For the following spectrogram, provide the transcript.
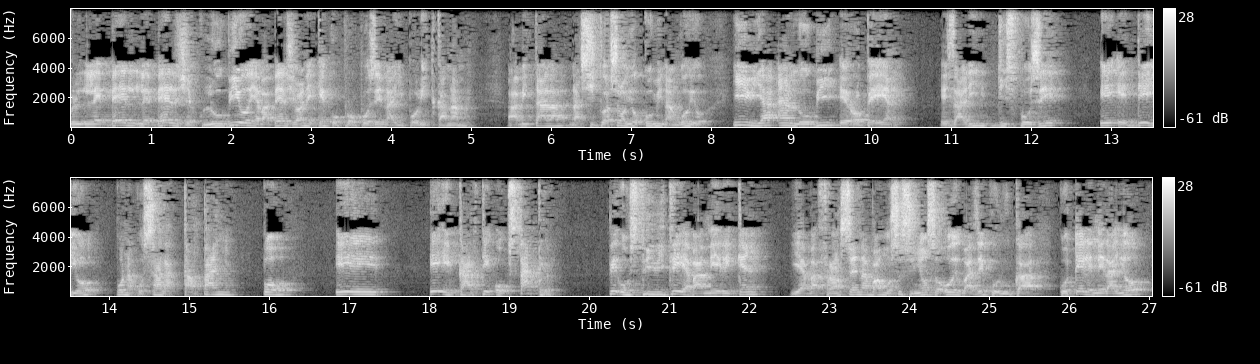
les bel les belge lobi oyo ya ba belge wana eke ko proposer na Hippolyte Kanambe abi tala na situation yo komi na ngoyo il y a un lobby européen ezali disposer et aider yo pona kosala campagne po et e ecarter obstacles mpe hostilites ya ba Americains, ya ba Français na ba mosusu nyonso oyo bazali koluka kotelemela yo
